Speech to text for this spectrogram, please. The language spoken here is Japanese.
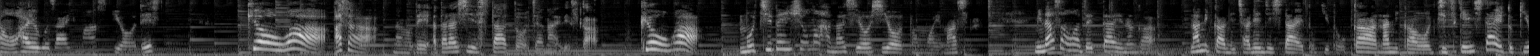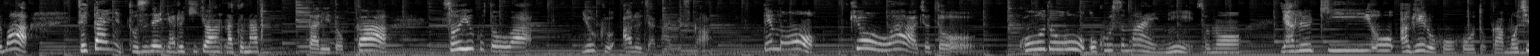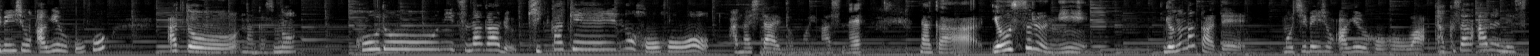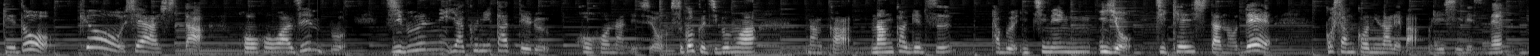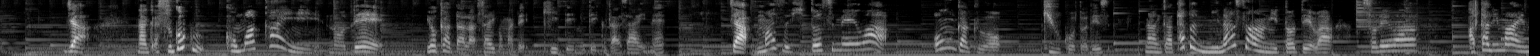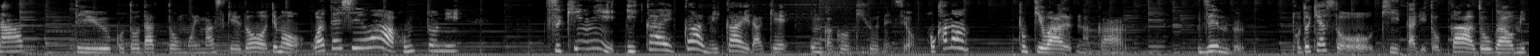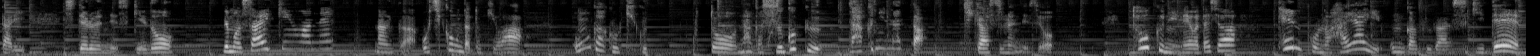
さんおはようございます。ようです。今日は朝なので新しいスタートじゃないですか。今日はモチベーションの話をしようと思います。皆さんは絶対なんか何かにチャレンジしたい時とか何かを実現したい時は絶対に突然やる気がなくなったりとかそういうことはよくあるじゃないですか。でも今日はちょっと行動を起こす前にそのやる気を上げる方法とかモチベーションを上げる方法？あとなんかその行動につながるきっかけの方法を話したいと思いますね。なんか要するに世の中でモチベーションを上げる方法はたくさんあるんですけど今日シェアした方法は全部自分に役に立っている方法なんですよ。すごく自分はなんか何ヶ月多分1年以上実験したのでご参考になれば嬉しいですね。じゃあ、なんかすごく細かいので、よかったら最後まで聞いてみてくださいね。じゃあ、まず一つ目は音楽を聴くことです。なんか多分皆さんにとってはそれは当たり前なっていうことだと思いますけど、でも私は本当に月に1回か2回だけ音楽を聴くんですよ。他の時はなんか全部ポッドキャストを聞いたりとか動画を見たりしてるんですけどでも最近はねなんか落ち込んだ時は音楽を聴くとなんかすごく楽になった気がするんですよ。特にね私はテンポの速い音楽が好きで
